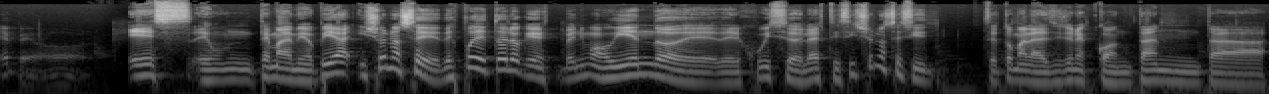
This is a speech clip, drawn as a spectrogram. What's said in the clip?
Es peor. es eh, un tema de miopía. Y yo no sé, después de todo lo que venimos viendo de- del juicio de la FTC, yo no sé si se toman las decisiones con tanta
